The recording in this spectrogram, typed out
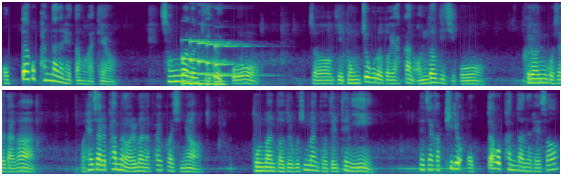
없다고 판단을 했던 것 같아요. 성곽을 끼고 있고 저기 동쪽으로도 약간 언덕이 지고 그런 곳에다가 뭐 해자를 파면 얼마나 팔 것이며 돈만 더 들고 힘만 더 들 테니 해자가 필요 없다고 판단을 해서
